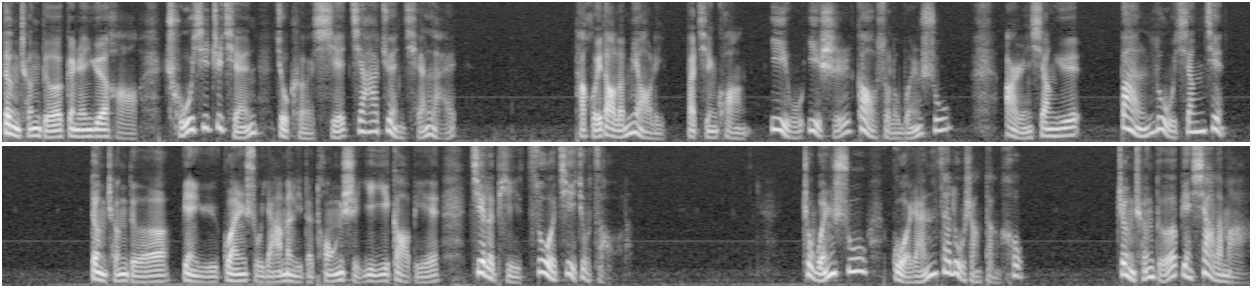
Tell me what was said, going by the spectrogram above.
邓承德跟人约好，除夕之前就可携家眷前来。他回到了庙里，把情况一五一十告诉了文书。二人相约半路相见。邓承德便与官署衙门里的同事一一告别，借了匹坐骑就走了。这文书果然在路上等候。郑承德便下了马，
